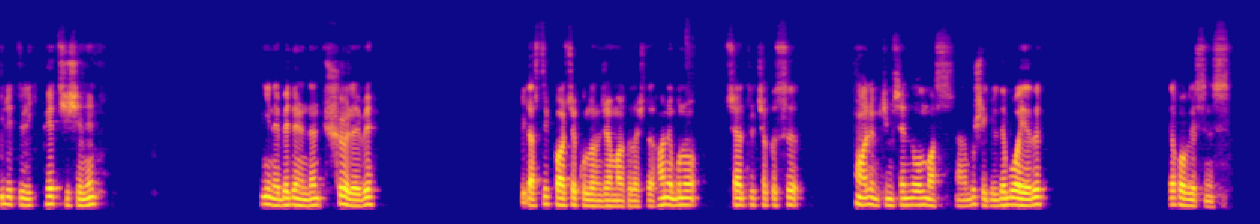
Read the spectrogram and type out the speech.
1 litrelik pet şişenin yine bedeninden şöyle bir plastik parça kullanacağım arkadaşlar. Hani bunu sentil çakısı malum kimsenin olmaz. Yani bu şekilde bu ayarı yapabilirsiniz.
